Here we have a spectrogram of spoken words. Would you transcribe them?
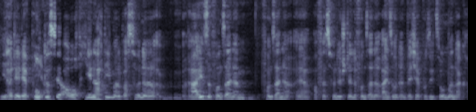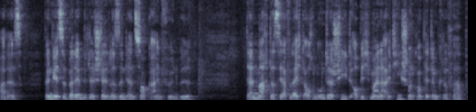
ja, der, der Punkt ja. ist ja auch, je nachdem, an was für eine Reise von seiner, von seiner, äh, auf was für eine Stelle von seiner Reise oder in welcher Position man da gerade ist. Wenn wir jetzt über der Mittelständler sind, der einen Sock einführen will, dann macht das ja vielleicht auch einen Unterschied, ob ich meine IT schon komplett im Griff habe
